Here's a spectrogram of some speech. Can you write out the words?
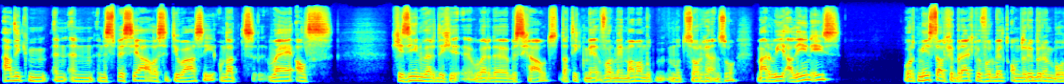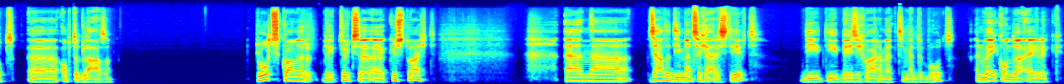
had ik een, een, een speciale situatie. Omdat wij als gezien werden, werden beschouwd dat ik voor mijn mama moet, moet zorgen en zo. Maar wie alleen is, wordt meestal gebruikt bijvoorbeeld om de rubberen boot uh, op te blazen. Plots kwam er de Turkse uh, kustwacht en uh, ze hadden die mensen gearresteerd die, die bezig waren met, met de boot. En wij konden eigenlijk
